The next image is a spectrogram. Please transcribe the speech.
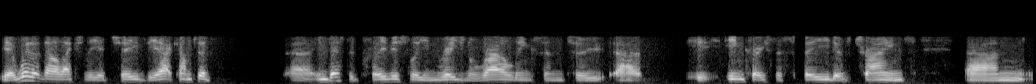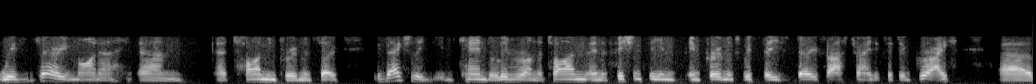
Yeah, whether they'll actually achieve the outcomes they've uh, invested previously in regional rail links and to increase the speed of trains um, with very minor um, uh, time improvements. So if they actually can deliver on the time and efficiency in, improvements with these very fast trains, etc., great. Uh,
